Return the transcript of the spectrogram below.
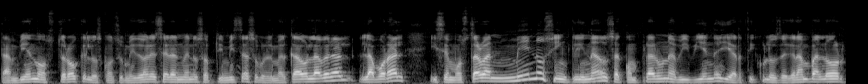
también mostró que los consumidores eran menos optimistas sobre el mercado laboral, laboral y se mostraban menos inclinados a comprar una vivienda y artículos de gran valor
